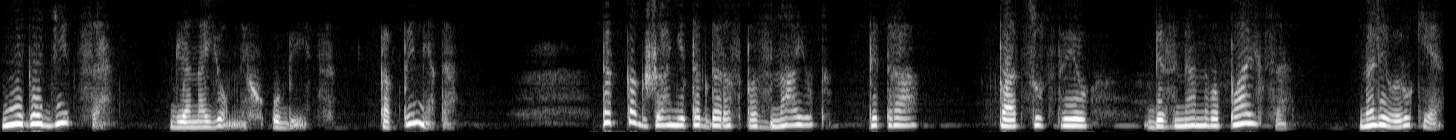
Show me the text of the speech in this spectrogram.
не годится для наемных убийц, как примета. Так как же они тогда распознают Петра по отсутствию безымянного пальца на левой руке?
